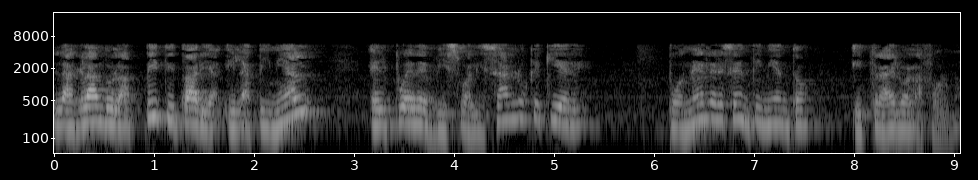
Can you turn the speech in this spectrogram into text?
la glándula pituitaria y la pineal, él puede visualizar lo que quiere, ponerle el sentimiento y traerlo a la forma.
